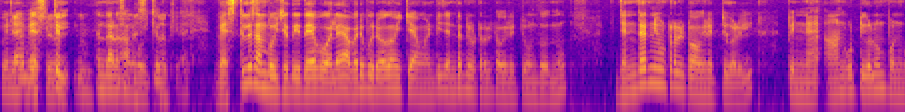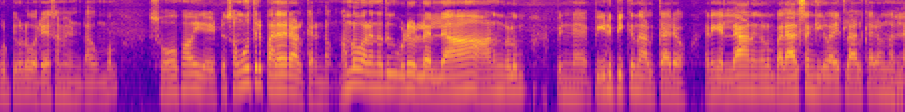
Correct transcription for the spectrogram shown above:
പിന്നെ വെസ്റ്റിൽ എന്താണ് സംഭവിച്ചത്? വെസ്റ്റിൽ സംഭവിച്ചത് ഇതേപോലെ അവർ പുരോഗമിക്കാൻ വേണ്ടി ജെൻഡർ ന്യൂട്രൽ ടോയ്ലറ്റ് കൊണ്ടുവന്നു. ജെൻഡർ ന്യൂട്രൽ ടോയ്ലറ്റുകളിൽ പിന്നെ ആൺകുട്ടികളും പെൺകുട്ടികളും ഒരേ സമയം ഉണ്ടാകുമ്പം സ്വാഭാവികമായിട്ടും സമൂഹത്തിൽ പലതരം ആൾക്കാരുണ്ടാവും. നമ്മൾ പറയുന്നത് ഇവിടെയുള്ള എല്ലാ ആണുങ്ങളും പിന്നെ പീഡിപ്പിക്കുന്ന ആൾക്കാരോ അല്ലെങ്കിൽ എല്ലാ ആണുങ്ങളും ബലാത്സംഖികളായിട്ടുള്ള ആൾക്കാരോ എന്നല്ല.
